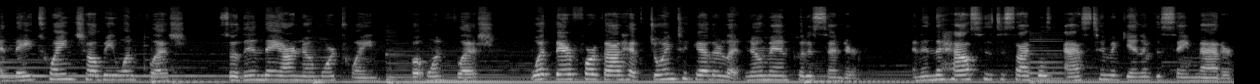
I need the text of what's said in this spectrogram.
and they twain shall be one flesh. So then they are no more twain, but one flesh. What therefore God hath joined together, let no man put asunder. And in the house his disciples asked him again of the same matter.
